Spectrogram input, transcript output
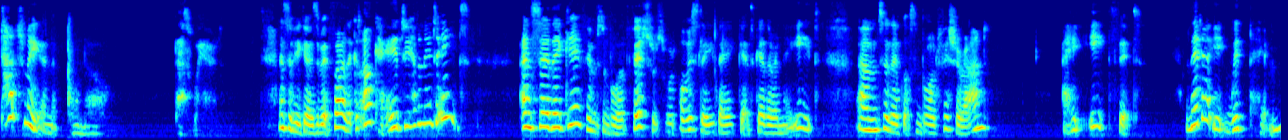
touch me. And oh no, that's weird. And so he goes a bit further, goes, okay, do you have anything to eat? And so they give him some broiled fish, which obviously they get together and they eat. Um, so they've got some broiled fish around. And he eats it. And they don't eat with him,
